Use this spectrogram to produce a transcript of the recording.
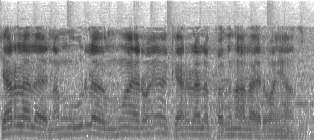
கேரளாவில் நம்ம ஊரில் மூவாயிரம் ரூபாயா? கேரளாவில் பதினாலாயிரம் ரூபாயா அது?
